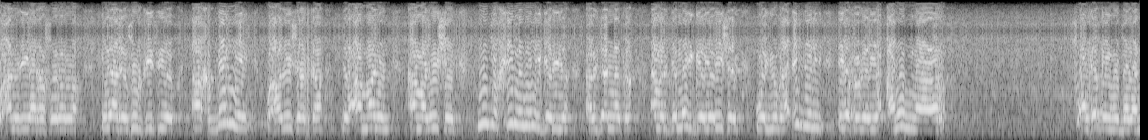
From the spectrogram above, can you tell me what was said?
waxaan idhi yaa rasuul allah ilaah rasuulkiisiiyo akbirnii waxaad ii sheegtaa bicamalin camal ii sheeg yudkilnii igeliya aljanata camal janna igeeya ii sheeg wayubaacidnii iga fogeeya can innaar su'aal ka qiimi badan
